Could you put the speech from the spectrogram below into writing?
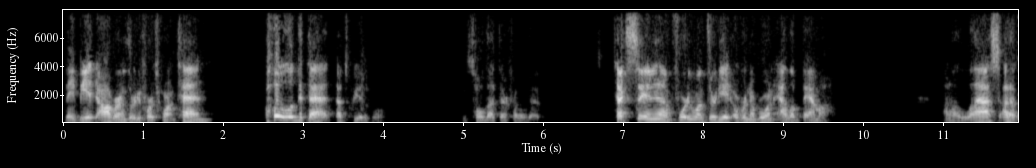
They beat Auburn 34 10. Oh, look at that. That's beautiful. Let's hold that there for a little bit. Texas A&M 41-38 over number one Alabama. On a last, on a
